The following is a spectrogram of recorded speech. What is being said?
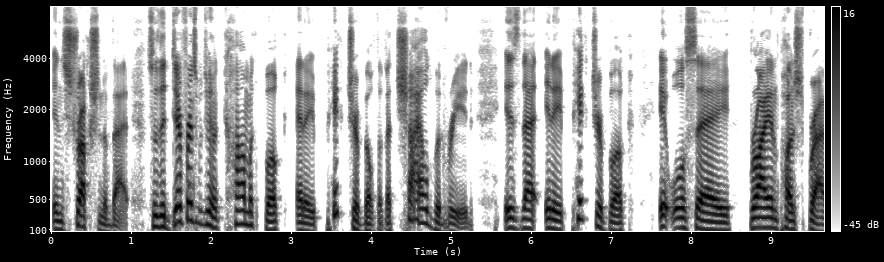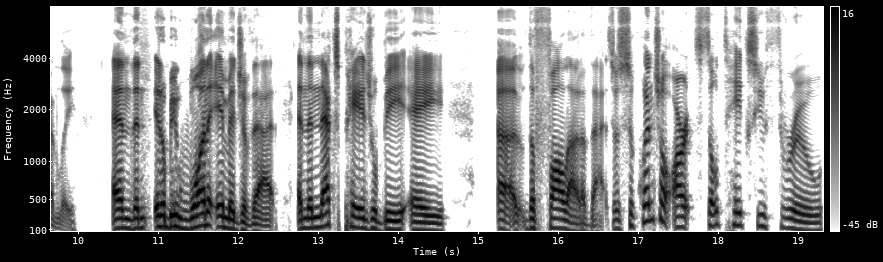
instruction of that. So the difference between a comic book and a picture book, like a child would read, is that in a picture book, it will say Brian punched Bradley and then it'll be one image of that and the next page will be a uh, the fallout of that so sequential art still takes you through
